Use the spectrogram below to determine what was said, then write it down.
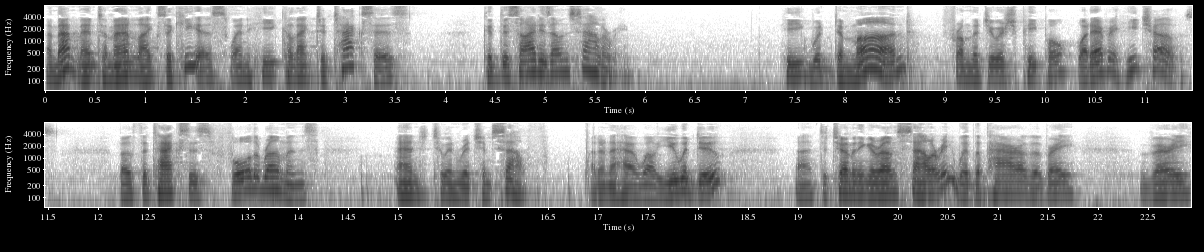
And that meant a man like Zacchaeus, when he collected taxes, could decide his own salary he would demand from the Jewish people whatever he chose, both the taxes for the Romans and to enrich himself. I don't know how well you would do uh, determining your own salary with the power of a very, very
